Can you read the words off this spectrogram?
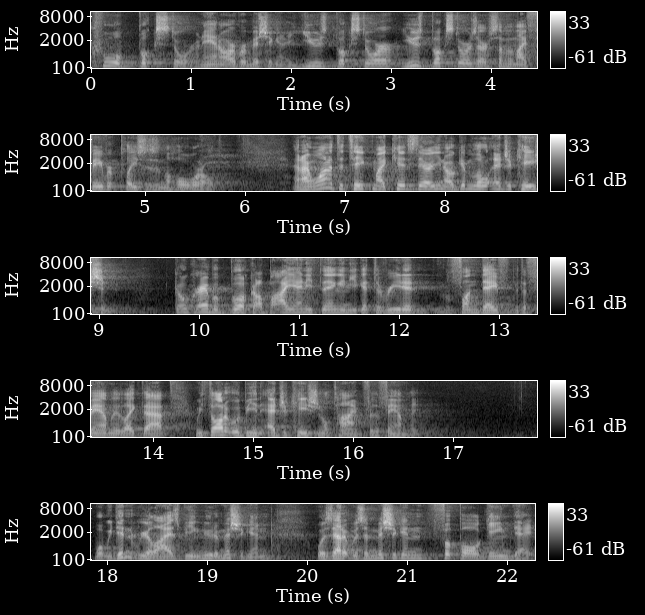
cool bookstore in Ann Arbor, Michigan, a used bookstore. Used bookstores are some of my favorite places in the whole world. And I wanted to take my kids there, you know, give them a little education. Go grab a book, I'll buy anything, and you get to read it. A fun day with the family like that. We thought it would be an educational time for the family. What we didn't realize, being new to Michigan, was that it was a Michigan football game day.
